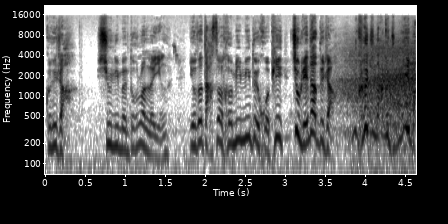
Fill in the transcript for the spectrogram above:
郭队长，兄弟们都乱了营，有的打算和民兵队火拼，就连大队长，你快去拿个主意吧。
